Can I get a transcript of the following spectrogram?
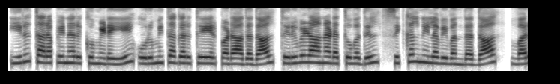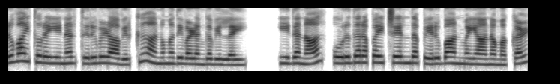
இரு தரப்பினருக்குமிடையே ஒருமித்த கருத்து ஏற்படாததால் திருவிழா நடத்துவதில் சிக்கல் நிலவி வந்ததால் வருவாய்த்துறையினர் திருவிழாவிற்கு அனுமதி வழங்கவில்லை. இதனால் ஒரு தரப்பைச் சேர்ந்த பெரும்பான்மையான மக்கள்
